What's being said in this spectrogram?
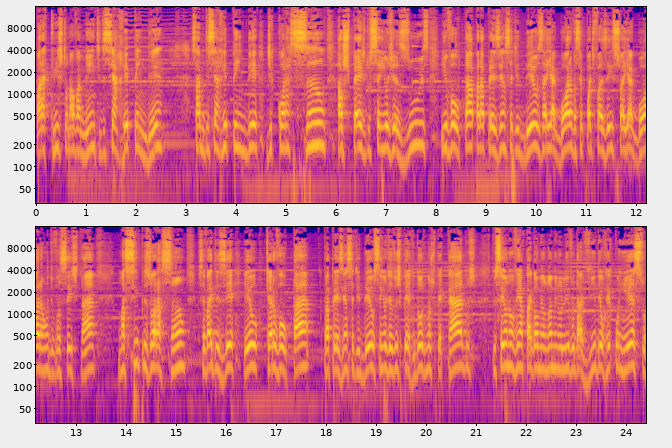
para Cristo novamente, de se arrepender, sabe, de se arrepender de coração aos pés do Senhor Jesus e voltar para a presença de Deus aí agora. Você pode fazer isso aí agora, onde você está. Uma simples oração. Você vai dizer: Eu quero voltar para a presença de Deus. Senhor Jesus, perdoa os meus pecados que o Senhor não venha apagar o meu nome no livro da vida. Eu reconheço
